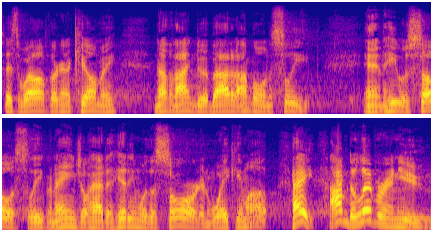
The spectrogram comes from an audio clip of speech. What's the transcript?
So he said, Well, if they're going to kill me, nothing I can do about it. I'm going to sleep. And he was so asleep, an angel had to hit him with a sword and wake him up. Hey, I'm delivering you.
